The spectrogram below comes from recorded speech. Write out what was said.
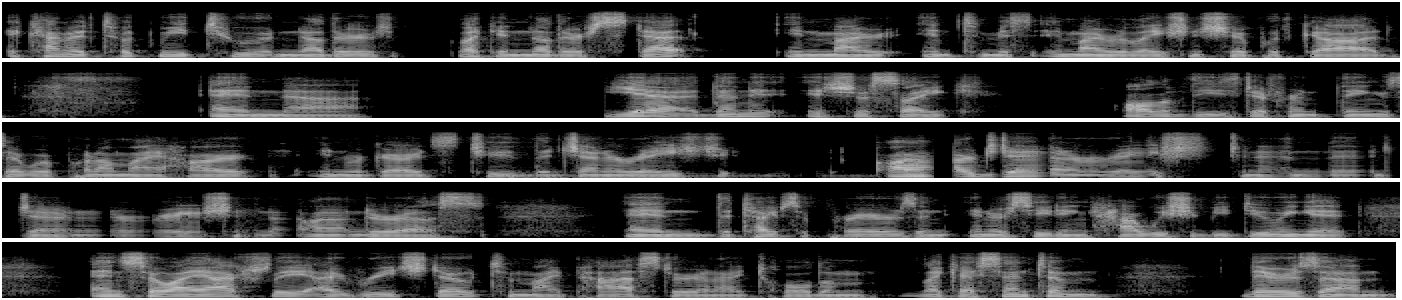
it kind of took me to another like another step in my intimacy in my relationship with god. And uh yeah then it, it's just like all of these different things that were put on my heart in regards to the generation our generation and the generation under us and the types of prayers and interceding how we should be doing it and so i actually i reached out to my pastor and i told him like i sent him there's um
